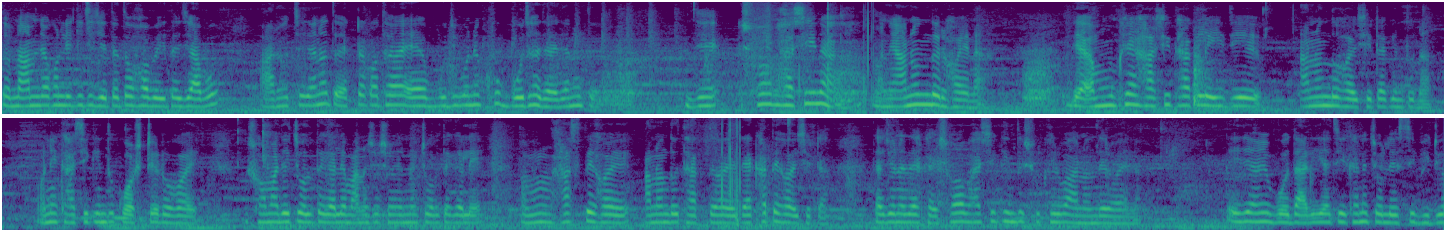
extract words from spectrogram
তো নাম যখন লিখেছি, যেতে তো হবেই, তাই যাব। আর হচ্ছে জানো তো, একটা কথা জীবনে খুব বোঝা যায়, জানো তো, যে সব হাসি না মানে আনন্দের হয় না। যে মুখে হাসি থাকলেই যে আনন্দ হয়, সেটা কিন্তু না। অনেক হাসি কিন্তু কষ্টেরও হয়। সমাজে চলতে গেলে, মানুষের সঙ্গে চলতে গেলে হাসতে হয়, আনন্দ থাকতে হয়, দেখাতে হয় সেটা। তাই জন্য দেখায়। সব হাসি কিন্তু সুখের বা আনন্দের হয় না। এই যে আমি দাঁড়িয়ে আছি, এখানে চলে এসেছি ভিডিও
